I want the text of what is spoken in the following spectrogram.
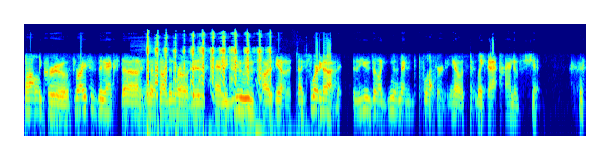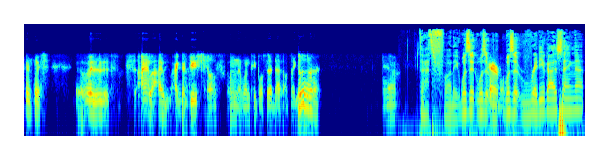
Motley Crue. Thrice is the next, uh, you know, Guns N' Roses, and the Used are, you know, I swear to God, the Used are like you know, the next Def Leppard. You know, it's like that kind of shit. Which was, it's, I, I, I got douche chills when when people said that. I was like, Ugh. yeah. That's funny. Was it was it Terrible. was it radio guys saying that?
